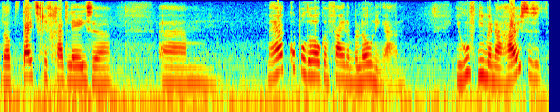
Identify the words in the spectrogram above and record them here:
dat tijdschrift gaat lezen. Um, maar ja, koppel er ook een fijne beloning aan. Je hoeft niet meer naar huis, dus het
